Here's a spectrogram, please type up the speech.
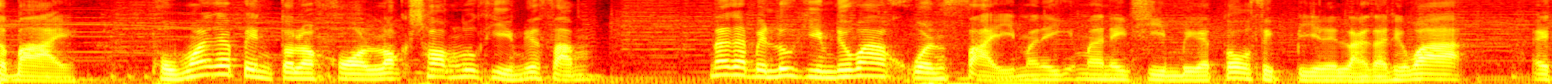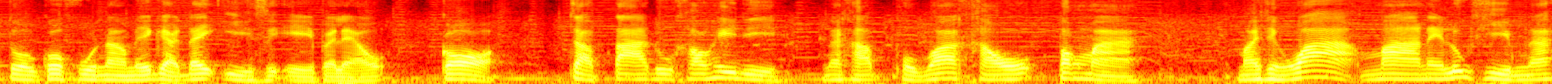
สบาย ผมว่าจะเป็นตัวละครล็อกช่องลูกทีมด้วยซ้ำน่าจะเป็นลูกทีมที่ว่าควรใส่มาในมาในทีมเบโต้10 ปีเลยหลังจากที่ว่าไอตัวโกคูนามเมกได้ ECA ไปแล้ว ก็จับตาดูเขาให้ดีนะครับ ผมว่าเขาต้องมา หมายถึงว่ามาในลูกทีมนะ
